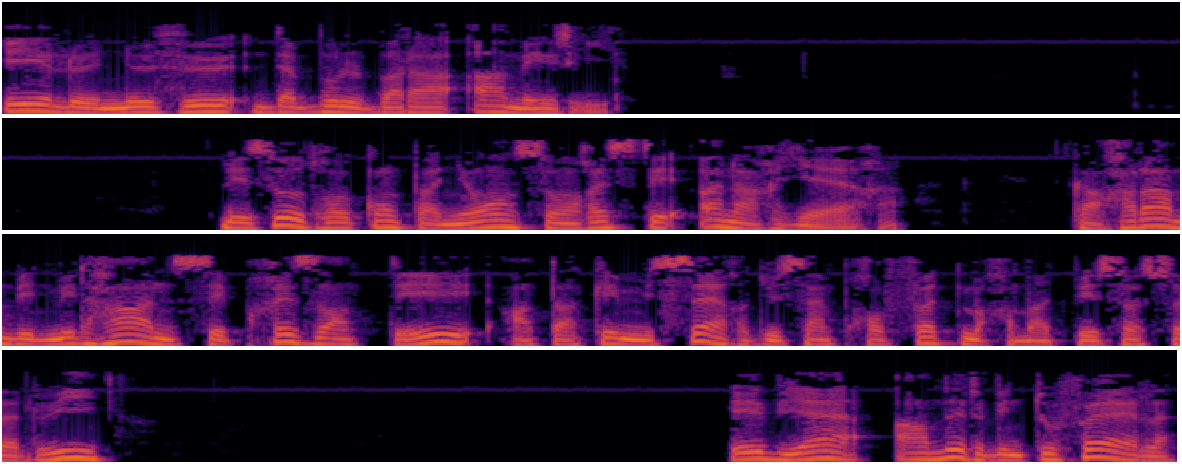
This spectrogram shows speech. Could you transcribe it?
et le neveu d'Abul Bara Amiri. Les autres compagnons sont restés en arrière. Quand Haram bin Milhan s'est présenté en tant qu'émissaire du saint prophète Mohammed soit lui, eh bien, Amir bin Tufail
